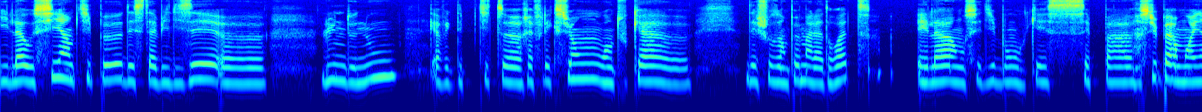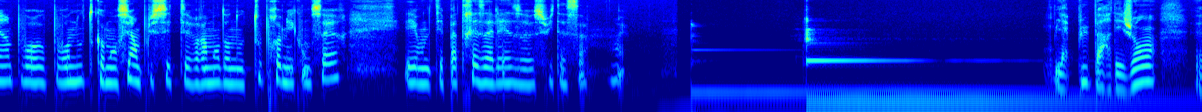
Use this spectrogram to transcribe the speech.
il a aussi un petit peu déstabilisé l'une de nous avec des petites réflexions ou en tout cas des choses un peu maladroites. Et là, on s'est dit, bon, ok, c'est pas un super moyen pour, pour nous de commencer. En plus, c'était vraiment dans nos tout premiers concerts. Et on n'était pas très à l'aise euh, suite à ça. La plupart des gens euh,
